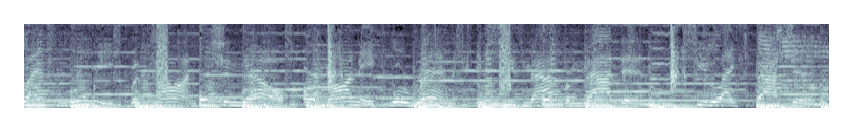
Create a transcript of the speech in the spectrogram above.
likes Louis Vuitton, Chanel, Armani, Lauren, and she's mad for Madden. She likes fashion.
